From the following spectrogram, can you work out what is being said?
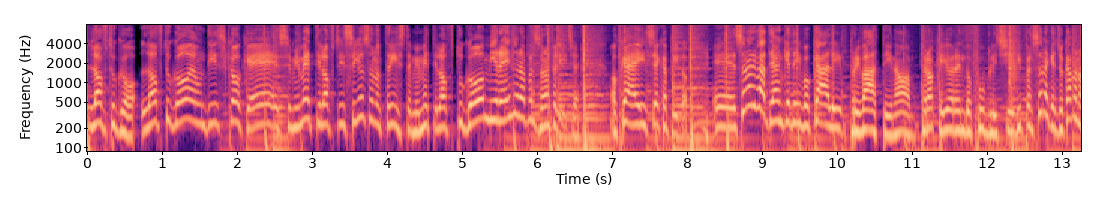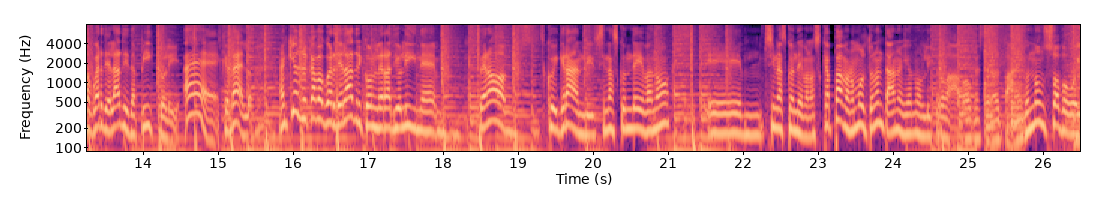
Love to Go. Love to Go è un disco che se mi metti Love to se io sono triste e mi metti Love to Go mi rende una persona felice. Ok? Si è capito. Eh, sono arrivati anche dei vocali privati, no? Però che io rendo pubblici di persone che giocavano a guardie ladri da piccoli. Eh, che bello. Anch'io giocavo a guardie ladri con le radioline, però coi grandi si nascondevano e mm, si nascondevano, scappavano molto lontano e io non li trovavo, questo era il panico. Non so voi.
